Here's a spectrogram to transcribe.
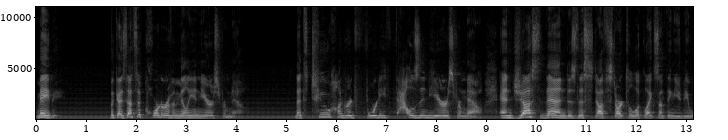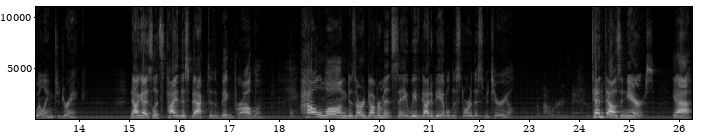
Maybe. But, guys, that's a quarter of a million years from now. That's 240,000 years from now. And just then does this stuff start to look like something you'd be willing to drink. Now, guys, let's tie this back to the big problem. How long does our government say we've got to be able to store this material? 10,000 years. Yeah,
